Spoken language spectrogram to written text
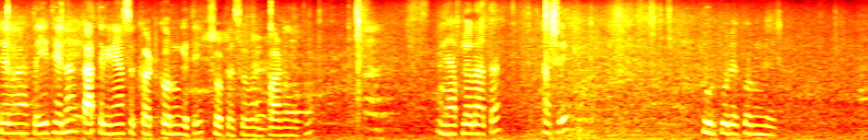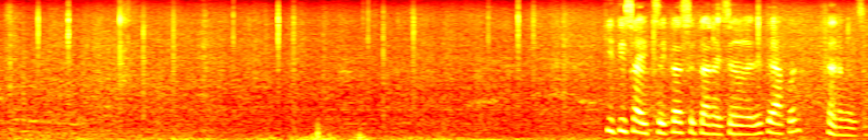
तेव्हा आता इथे ना कात्रीने असं कट करून घेते. छोटंसं पाणी घेते आणि आपल्याला आता असे कुरकुरे करून घ्यायचे. किती साईडचे कसं करायचं वगैरे ते आपण ठरवायचं.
